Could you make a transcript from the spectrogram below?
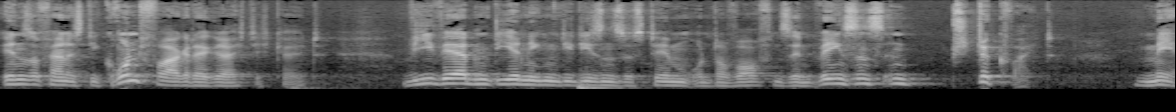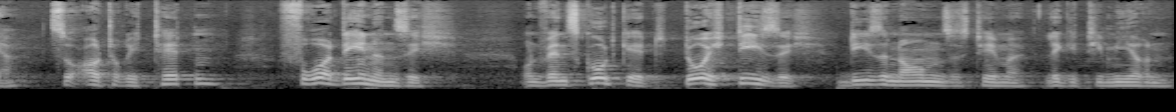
Insofern ist die Grundfrage der Gerechtigkeit, wie werden diejenigen, die diesen Systemen unterworfen sind, wenigstens ein Stück weit mehr zu Autoritäten, vor denen sich, und wenn es gut geht, durch die sich diese Normensysteme legitimieren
